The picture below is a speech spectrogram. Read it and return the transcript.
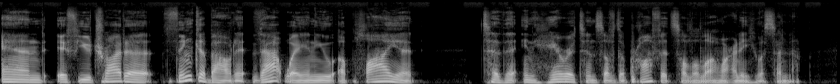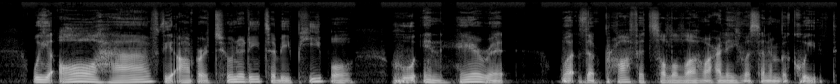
And if you try to think about it that way and you apply it to the inheritance of the Prophet we all have the opportunity to be people who inherit what the Prophet wasallam bequeathed.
